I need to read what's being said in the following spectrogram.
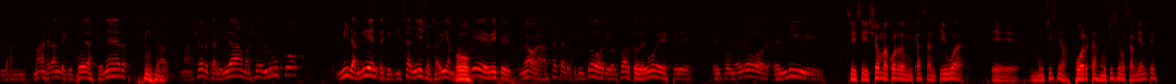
la más grande que puedas tener, la mayor calidad, mayor lujo, mil ambientes que quizá ni ellos sabían para Uf. qué, ¿viste? No, allá está el escritorio, el cuarto de huéspedes, el comedor, el living. Sí, sí, yo me acuerdo en mi casa antigua, eh, muchísimas puertas, muchísimos ambientes,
